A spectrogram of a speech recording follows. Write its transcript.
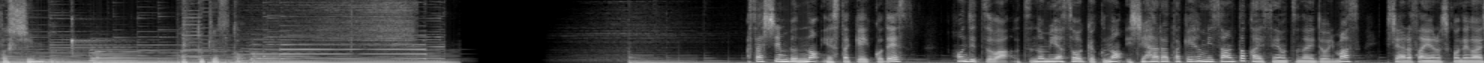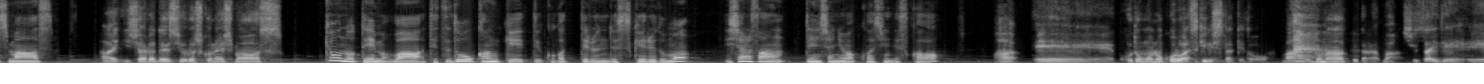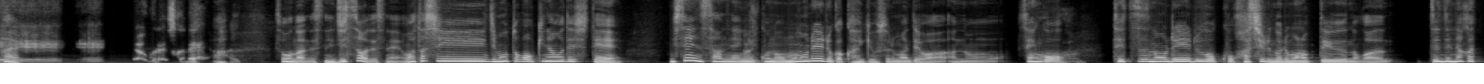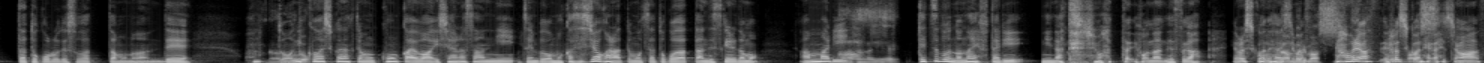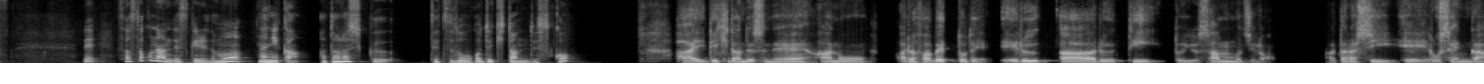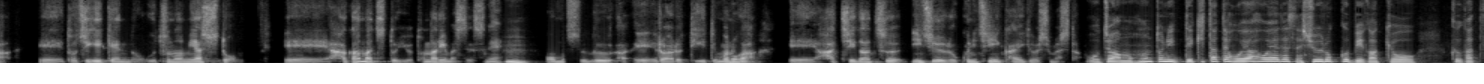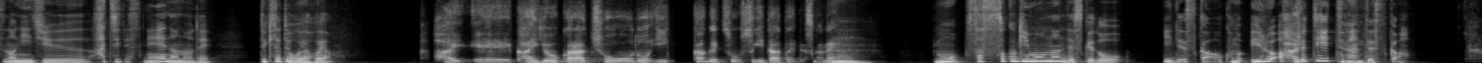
朝日新聞ポッドキャスト。朝日新聞の安田恵子です。本日は宇都宮総局の石原武文さんと回線をつないでおります。石原さんよろしくお願いします。はい石原です。よろしくお願いします。今日のテーマは鉄道関係って伺ってるんですけれども石原さん電車には詳しいんですか？あ、えー、子供の頃は好きでしたけど、まあ、大人になってから、まあ、取材で、えー、はい、えー、やうぐらいですかね。あ、はい、そうなんですね。実はですね、私、地元が沖縄でして、2003年にこのモノレールが開業するまでは、はい、あの、戦後、鉄のレールをこう走る乗り物っていうのが全然なかったところで育ったものなんで、本当に詳しくなくても、今回は石原さんに全部お任せしようかなって思ってたところだったんですけれども、あんまり鉄分のない二人になってしまったようなんですが、よろしくお願いします。頑張ります。頑張ります。よろしくお願いします。で、早速なんですけれども、何か新しく鉄道ができたんですか？はい、できたんですね。あの、アルファベットで LRT という3文字の新しい、えー、路線が、えー、栃木県の宇都宮市とえー、芳賀町という隣町ですね、うん、を結ぶ LRT というものが、えー、8月26日に開業しました。おじゃあもう本当に出来たてほやほやですね。収録日が今日9月の28ですね。なので、出来たてほやほや。はい、えー、開業からちょうど1ヶ月を過ぎたあたりですかね。うん、もう早速疑問なんですけど、いいですか？この LRT って何ですか、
